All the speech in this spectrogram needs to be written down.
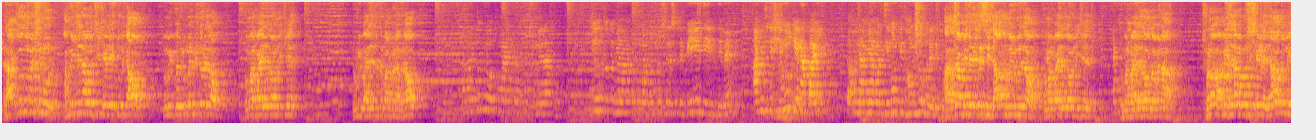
রাখো। তোমার শিমুল আমি যেটা বলছি সেটাই। তুমি যাও। তুমি রুমের ভিতরে যাও। তোমার বাইরে যাওয়া নিষেধ। তুমি বাইরে যেতে পারবে না। যাও। যেহেতু তুমি আমাকে তোমার বন্ধু ছেলের সাথে বিয়ে দিয়ে দিবে আমি যদি শিমুলকে না পাই তাহলে আমি আমার জীবনকে ধ্বংস করে দেবো। আচ্ছা আমি দেখতেছি যাও তুমি রুমে যাও। তোমার বাইরে যাওয়া নিষেধ। তোমার বাইরে যাওয়া যাবে না। শোনো আমি যেটা বলছি সেটাই। যাও তুমি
